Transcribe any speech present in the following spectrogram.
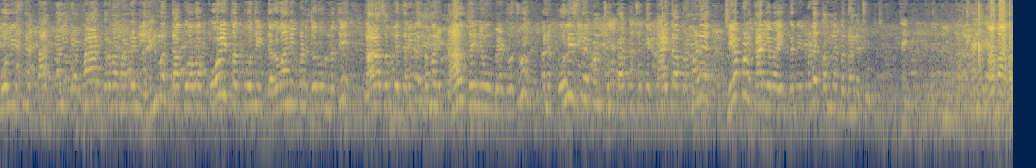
પોલીસને તાત્કાલિક એફઆઈઆર કરવા માટેની હિંમત દાખવો, આવા કોઈ તત્વોથી ડરવાની પણ જરૂર નથી. ધારાસભ્ય તરીકે તમારી ઢાલ થઈને હું બેઠો છું અને પોલીસને પણ છૂટ આપું છું કે કાયદા પ્રમાણે જે પણ કાર્યવાહી કરવી પડે, તમને બધાને છૂટ છે. Thank you.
